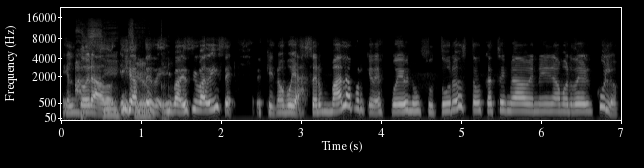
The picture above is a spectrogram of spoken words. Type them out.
el ah, dorado. sí, Y antes de, cierto. iba, encima dice, es que no voy a ser mala porque después en un futuro esto, ¿cachai? Me va a venir a morder el culo.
